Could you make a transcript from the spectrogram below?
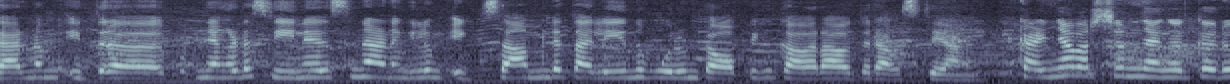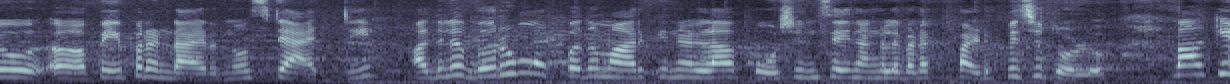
കാരണം ഇത്ര ഞങ്ങളുടെ സീനിയേഴ്സിനാണെങ്കിലും എക്സാമിന്റെ തലേന്ന് പോലും ടോപ്പിക് കവർ ആവാത്തൊരവസ്ഥയാണ് കഴിഞ്ഞ വർഷം ഞങ്ങൾക്കൊരു പേപ്പർ ഉണ്ടായിരുന്നു സ്റ്റാറ്റി അതിൽ വെറും മുപ്പത് മാർക്കിനുള്ള പോർഷൻസേ ഞങ്ങൾ ഇവിടെ പഠിപ്പിച്ചിട്ടുള്ളൂ. ബാക്കി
